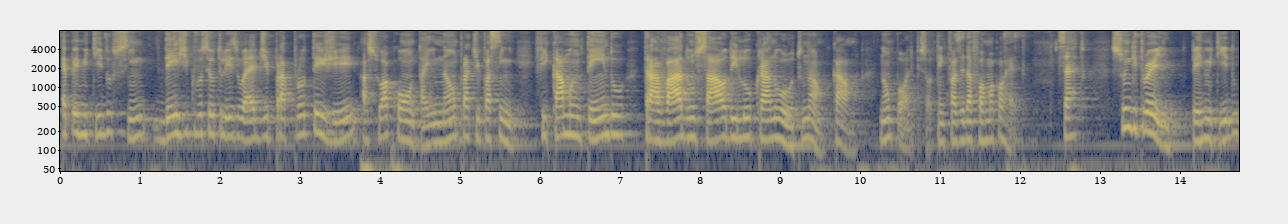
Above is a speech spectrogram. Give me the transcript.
é permitido sim, desde que você utilize o Edge para proteger a sua conta e não para, tipo assim, ficar mantendo travado um saldo e lucrar no outro. Não, calma, não pode, pessoal, tem que fazer da forma correta, certo? Swing trading, permitido.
